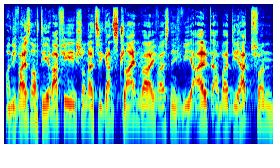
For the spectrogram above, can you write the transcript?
Und ich weiß noch, die Raffi, schon als sie ganz klein war, ich weiß nicht wie alt, aber die hat von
